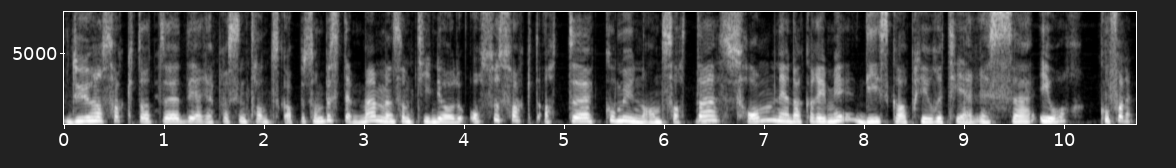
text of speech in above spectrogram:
Du har sagt at eh, det er representantskapet som bestemmer, men samtidig har du også sagt at eh, kommuneansatte, som Neda Karimi, de skal prioriteres i år. Hvorfor det?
